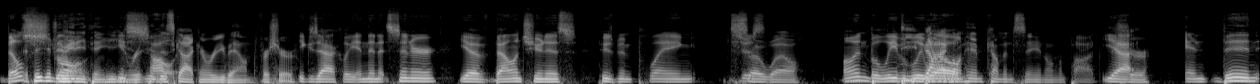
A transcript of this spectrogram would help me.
Bell's if he can strong. do anything, he can. Re- this guy can rebound for sure. Exactly. And then at center, you have Valanciunas, who's been playing so well. unbelievably Deep dive well. on him coming soon on the pod. for Yeah. sure. And then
